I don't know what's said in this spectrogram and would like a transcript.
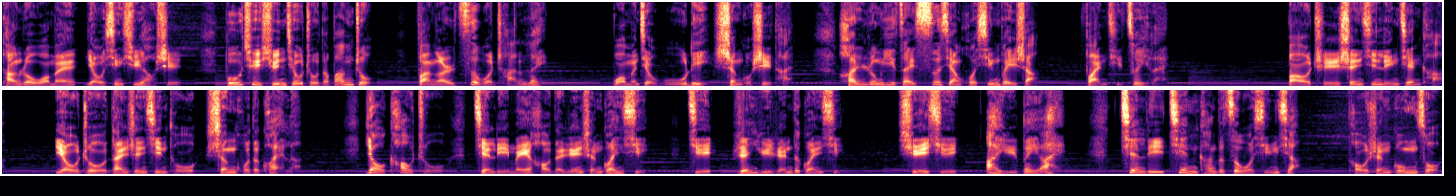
倘若我们有幸需要时，不去寻求主的帮助，反而自我缠累，我们就无力胜过试探，很容易在思想或行为上犯起罪来。保持身心灵健康，有助单身信徒生活的快乐。要靠主建立美好的人神关系及人与人的关系，学习爱与被爱，建立健康的自我形象，投身工作，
